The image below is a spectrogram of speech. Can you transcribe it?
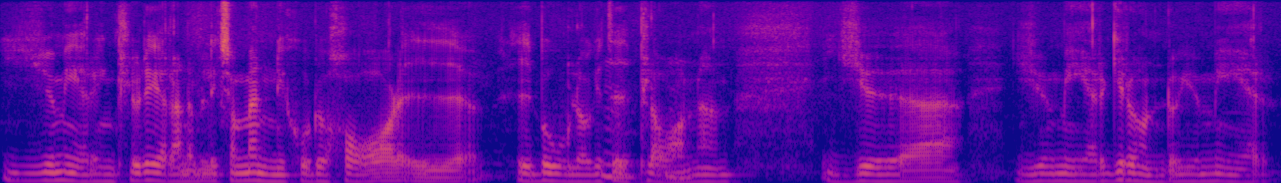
ju mer inkluderande liksom människor du har i, i bolaget, i Mm. planen, ju, eh, ju mer grund och ju mer eh, eh,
